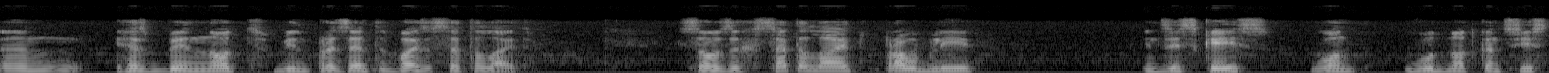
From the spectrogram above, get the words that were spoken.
um, has been not been presented by the satellite so the satellite probably in this case won't would not consist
